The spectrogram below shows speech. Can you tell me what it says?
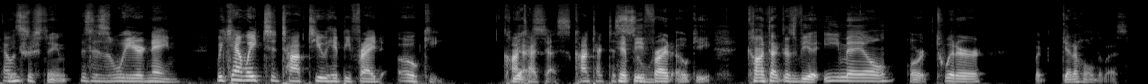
That was interesting. this is a weird name. We can't wait to talk to you, hippie fried okie. Contact Yes. us. Contact us. Hippie soon. Fried Okie. Contact us via email or Twitter, but get a hold of us.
